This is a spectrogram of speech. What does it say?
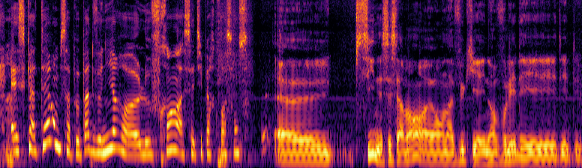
Est-ce qu'à terme, ça peut pas devenir le frein à cette hypercroissance? Euh, Si nécessairement, on a vu qu'il y a une envolée des, des, des,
